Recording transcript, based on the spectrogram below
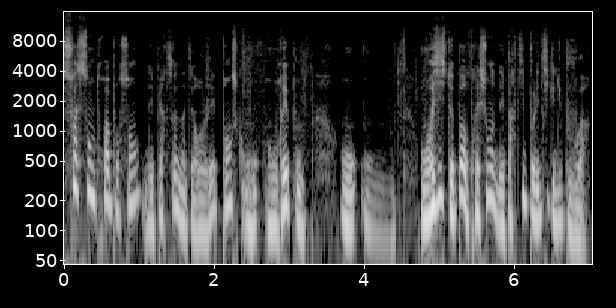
63% des personnes interrogées pensent qu'on répond, on ne résiste pas aux pressions des partis politiques et du pouvoir.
